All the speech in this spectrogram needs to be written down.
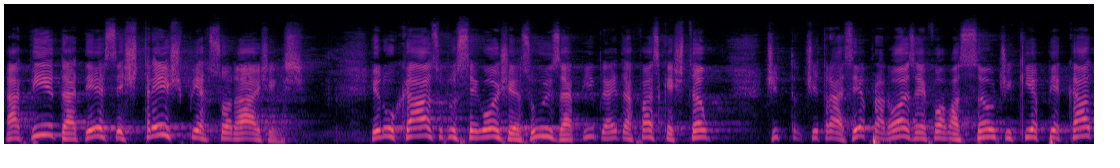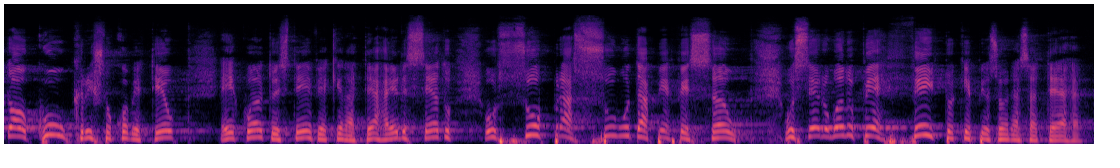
a vida desses três personagens, e no caso do Senhor Jesus, a Bíblia ainda faz questão de, de trazer para nós a informação de que pecado algum Cristo cometeu enquanto esteve aqui na terra, ele sendo o supra-sumo da perfeição, o ser humano perfeito que pisou nessa terra.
